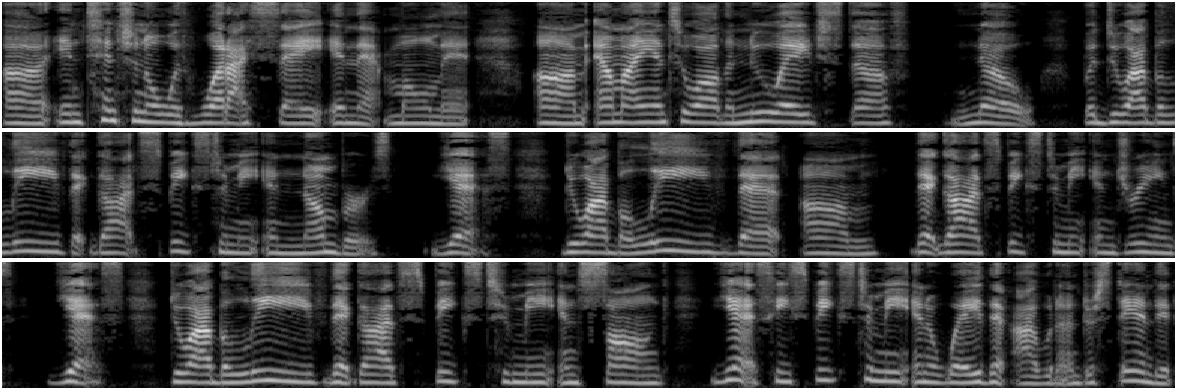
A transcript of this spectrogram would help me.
uh, intentional with what I say in that moment. Um, am I into all the new age stuff? No. But do I believe that God speaks to me in numbers? Yes. Do I believe that, um, that God speaks to me in dreams? Yes. Do I believe that God speaks to me in song? Yes. He speaks to me in a way that I would understand it.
